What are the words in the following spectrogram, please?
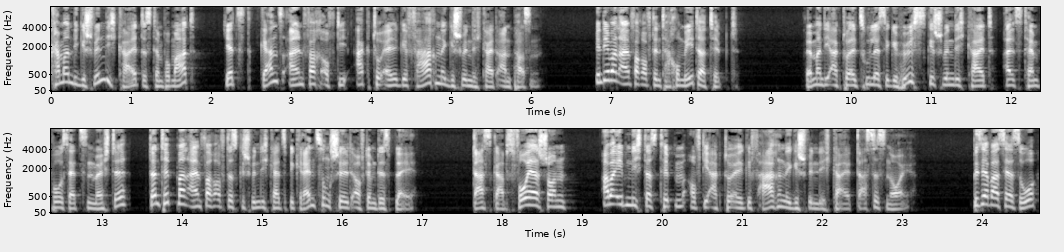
kann man die Geschwindigkeit des Tempomat jetzt ganz einfach auf die aktuell gefahrene Geschwindigkeit anpassen, indem man einfach auf den Tachometer tippt. Wenn man die aktuell zulässige Höchstgeschwindigkeit als Tempo setzen möchte, dann tippt man einfach auf das Geschwindigkeitsbegrenzungsschild auf dem Display. Das gab's vorher schon, aber eben nicht das Tippen auf die aktuell gefahrene Geschwindigkeit, das ist neu. Bisher war es ja so,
